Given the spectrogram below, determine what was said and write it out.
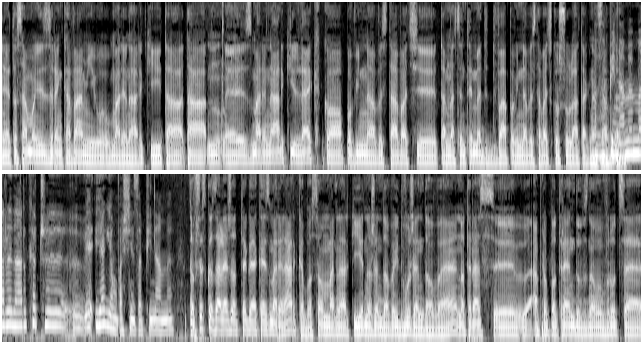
E, to samo jest z rękawami u marynarki. Ta, ta mm, e, z marynarki lekko powinna wystawać, e, tam na centymetr dwa powinna wystawać koszula tak naprawdę. A zapinamy marynarkę, czy jak ją właśnie zapinamy? To wszystko zależy od tego, jaka jest marynarka, bo są marynarki jednorzędowe i dwurzędowe. No teraz a propos trendów, znowu wrócę,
